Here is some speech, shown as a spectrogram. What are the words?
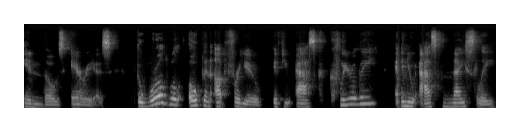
in those areas the world will open up for you if you ask clearly and you ask nicely.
